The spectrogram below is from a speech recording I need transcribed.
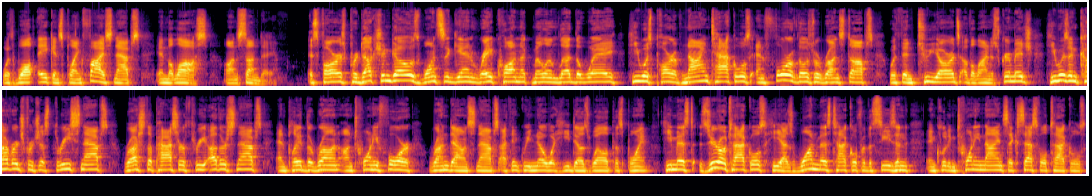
with Walt Aikens playing five snaps in the loss on Sunday. As far as production goes, once again, Raekwon McMillan led the way. He was part of nine tackles, and four of those were run stops within two yards of the line of scrimmage. He was in coverage for just three snaps, rushed the passer three other snaps, and played the run on 24 rundown snaps. I think we know what he does well at this point. He missed zero tackles. He has one missed tackle for the season, including 29 successful tackles.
